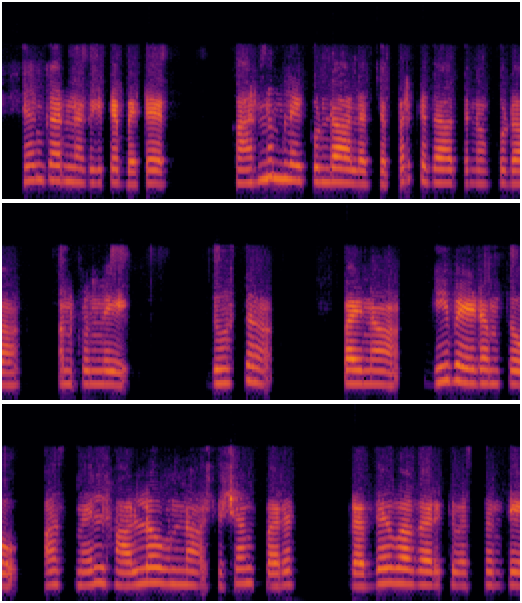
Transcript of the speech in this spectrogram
శశాంక్ అడిగితే బెటర్. కారణం లేకుండా అలా చెప్పరు కదా అతను కూడా అనుకుంది. దోశ పైన ఘీ వేయడంతో ఆ స్మెల్ హాల్లో ఉన్న శశాంక్ భరత్ ప్రభుదేవా గారికి వస్తుంటే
